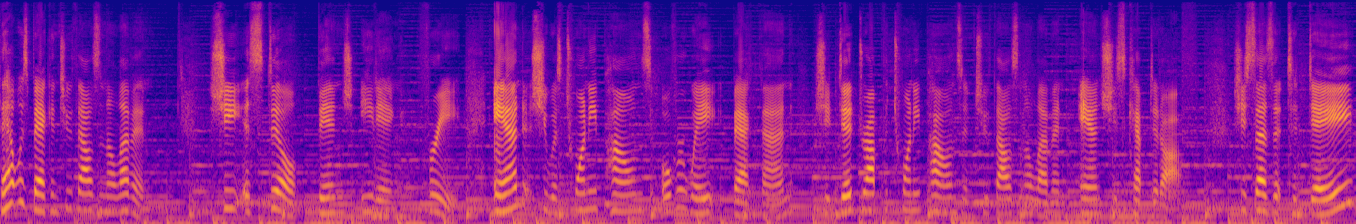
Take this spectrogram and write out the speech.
That was back in 2011. She is still binge eating free. And she was 20 pounds overweight back then. She did drop the 20 pounds in 2011 and she's kept it off. She says that today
